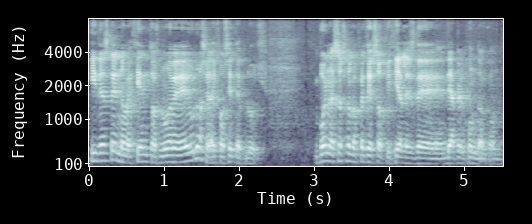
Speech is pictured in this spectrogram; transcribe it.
y desde 909 euros el iPhone 7 Plus. Bueno, esos son los precios oficiales de, Apple.com.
